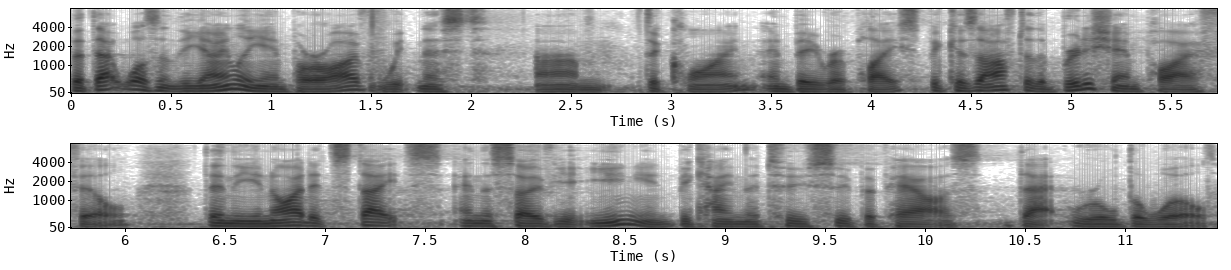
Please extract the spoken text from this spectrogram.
But that wasn't the only empire I've witnessed um, decline and be replaced because after the British Empire fell, then the United States and the Soviet Union became the two superpowers that ruled the world.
